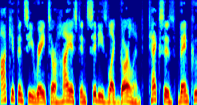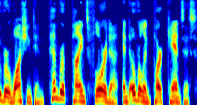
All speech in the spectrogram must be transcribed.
Occupancy rates are highest in cities like Garland, Texas, Vancouver, Washington, Pembroke Pines, Florida, and Overland Park, Kansas.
